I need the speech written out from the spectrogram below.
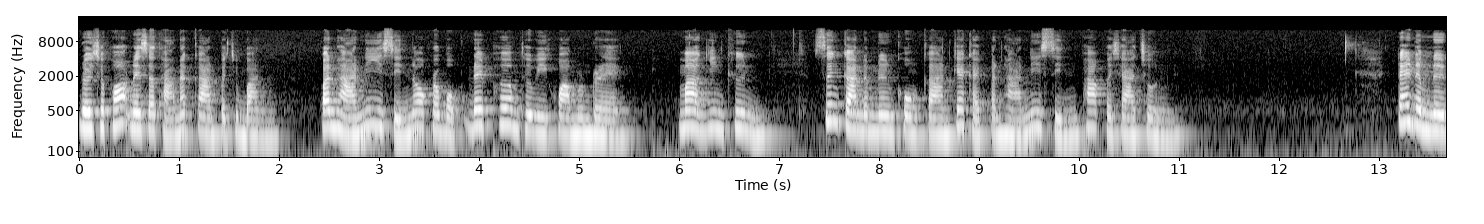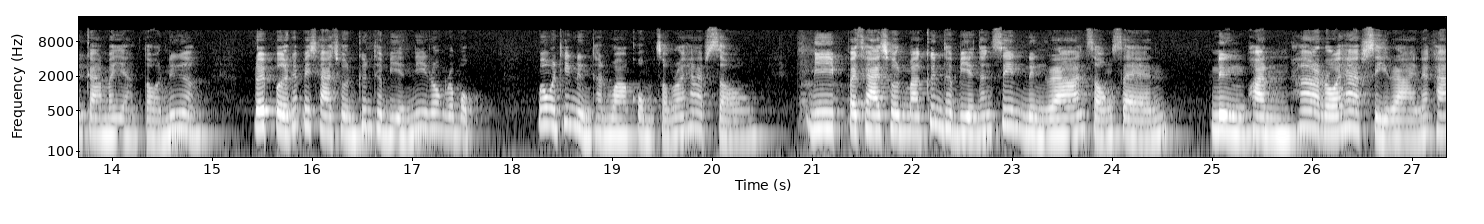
โดยเฉพาะในสถานการณ์ปัจจุบัน ปัญหาหนี้สินนอกระบบได้เพิ่มทวีความรุนแรง มากยิ่งขึ้น ซึ่งการดำเนินโครงการแก้ไขปัญหาหนี้สินภาคประชาชน ได้ดำเนินการมาอย่างต่อเนื่อง โดยเปิดให้ประชาชนขึ้นทะเบียนหนี้นอกระบบ เมื่อวันที่ 1 ธันวาคม 2552 มีประชาชนมาขึ้นทะเบียนทั้งสิ้น1ล้าน2แสน1,554 รายนะคะ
